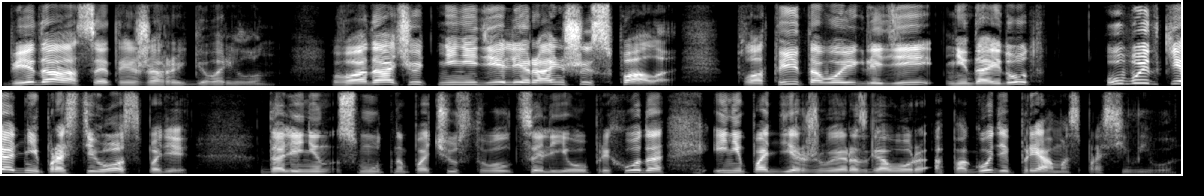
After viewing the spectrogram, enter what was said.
«Беда с этой жары», — говорил он. «Вода чуть не недели раньше спала. Плоты того и гляди не дойдут. Убытки одни, прости господи!» Долинин смутно почувствовал цель его прихода и, не поддерживая разговора о погоде, прямо спросил его.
